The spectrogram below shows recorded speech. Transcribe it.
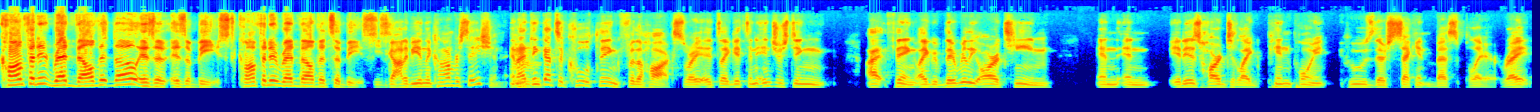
Confident Red Velvet though is a is a beast. Confident Red Velvet's a beast. He's got to be in the conversation, and I Mhm. think that's a cool thing for the Hawks, right? It's like it's an interesting I thing. Like if they really are a team and and it is hard to like pinpoint who's their second best player, right?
